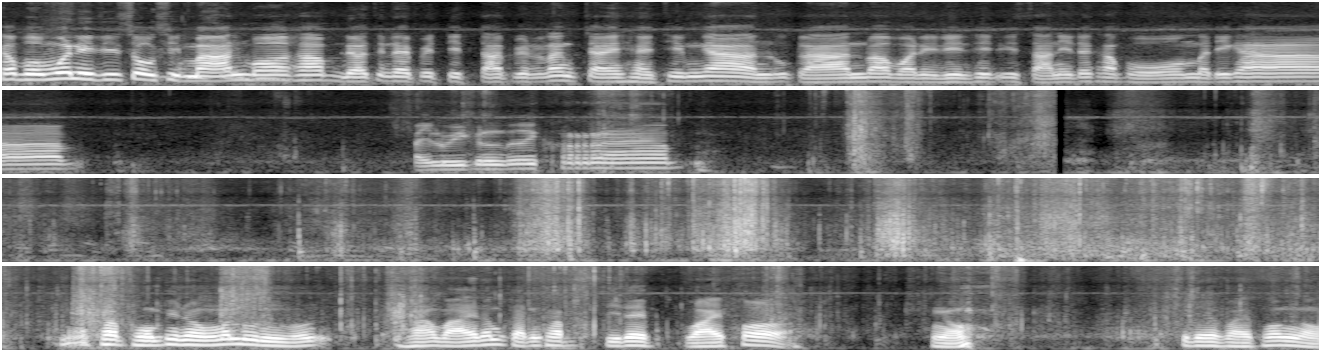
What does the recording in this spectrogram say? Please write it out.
ครับผมวันนี้ที่โศกสิมานบอครับ เดี๋ยวจะได้ไปติดตามเป็นกำลังใจให้ทีมงานลูกหลานว่าวันนี้ดินที่อีสานนี้ด้วยครับผมสวัสดีครับ ไปลุยกันเลยครับนะครับผมพี่น้องมาลุ่นหาหวายน้ำกันครับสีได้หวายพ่อเหงาสีได้หวายพ่อเหงา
